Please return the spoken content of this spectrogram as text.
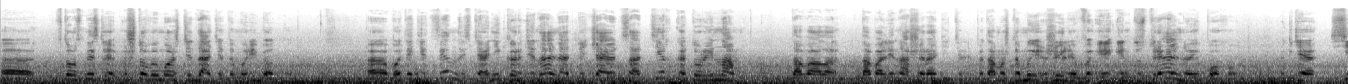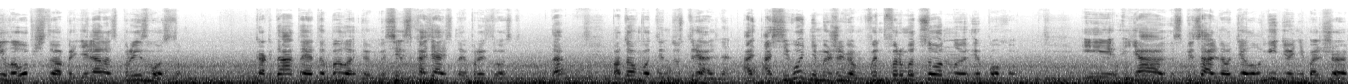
э, в том смысле, что вы можете дать этому ребенку, э, вот эти ценности, они кардинально отличаются от тех, которые нам давала, давали наши родители. Потому что мы жили в индустриальную эпоху, где сила общества определялась производством. Когда-то это было э, сельскохозяйственное производство, да? потом вот индустриальное. А, а сегодня мы живем в информационную эпоху. И я специально вот делал видео небольшое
